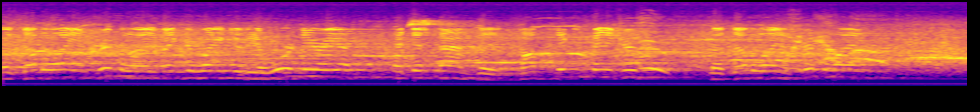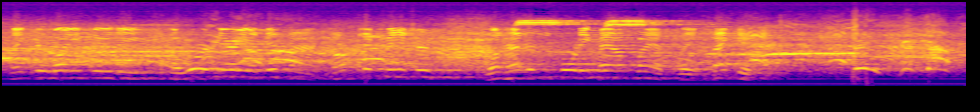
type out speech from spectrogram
Those double A and triple A make your way to the awards area at this time, please. Top six finishers, the double A and triple A make your way to the awards area at this time. Top six finishers, 140 pound class, please. Thank you. Let's go!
